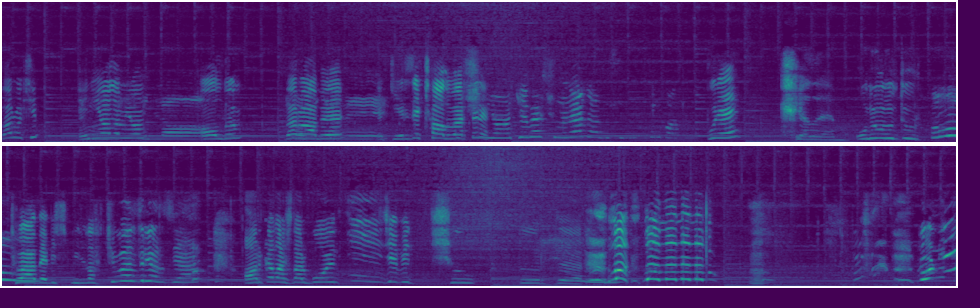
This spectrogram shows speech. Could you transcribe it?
Ver bakayım. En iyi alamıyorsun. Allah. Aldım. Ver abi. Ya gerizekalı versene. Ya geber şunu nereden düşürdün? Bak. Bu ne? Kill Onu öldür. Tövbe bismillah. Kimi öldürüyoruz ya? Arkadaşlar bu oyun iyice bir çıldırdı. lan lan lan lan lan. lan niye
